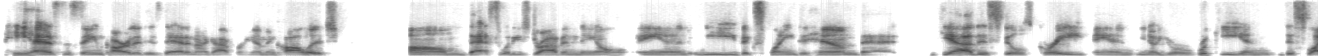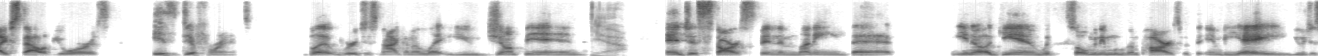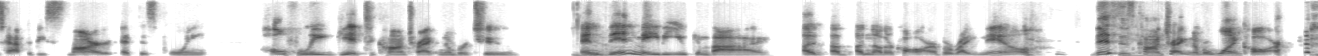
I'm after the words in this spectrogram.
he has the same car that his dad and I got for him in college. Um, that's what he's driving now. And we've explained to him that, yeah, this feels great. And, you know, you're a rookie and this lifestyle of yours is different, but we're just not going to let you jump in Yeah. and just start spending money that, you know, again, with so many moving parts with the NBA, you just have to be smart at this point hopefully get to contract number two and then maybe you can buy a, a- another car but right now this is Yeah. contract number one car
